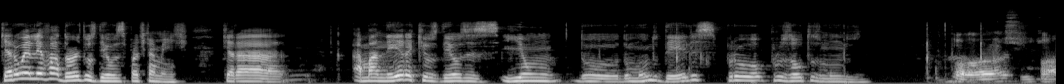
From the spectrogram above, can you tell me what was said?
que era o elevador dos deuses, praticamente. Que era a maneira que os deuses iam do, do mundo deles pro, pros outros mundos. Pá.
